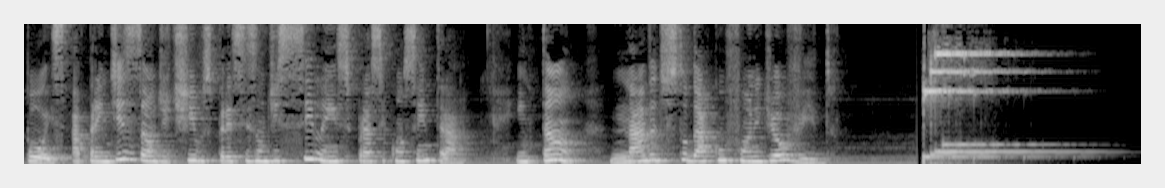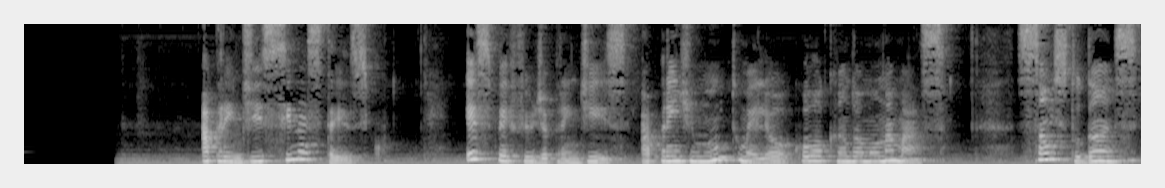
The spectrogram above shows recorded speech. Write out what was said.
pois aprendizes auditivos precisam de silêncio para se concentrar. Então, nada de estudar com fone de ouvido. Aprendiz sinestésico. Esse perfil de aprendiz aprende muito melhor colocando a mão na massa. São estudantes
